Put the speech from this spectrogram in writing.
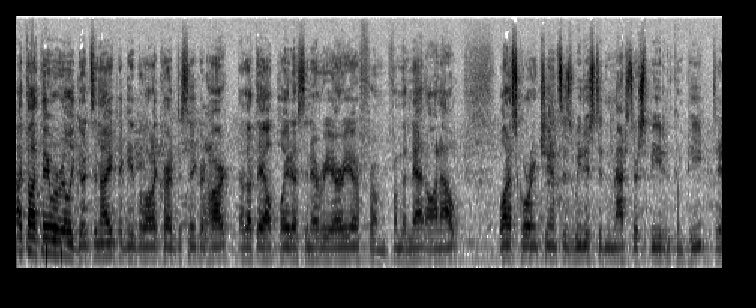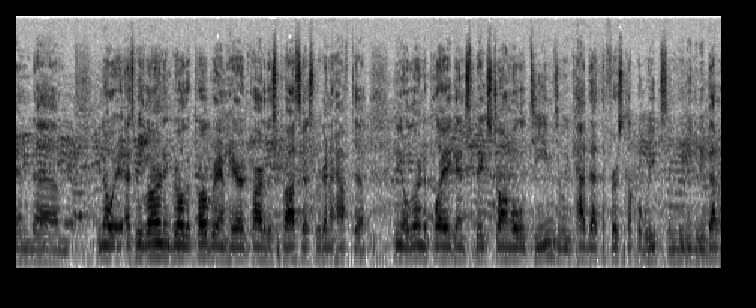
I thought they were really good tonight. I give a lot of credit to Sacred Heart. I thought they outplayed us in every area from, from the net on out. A lot of scoring chances. We just didn't match their speed and compete. And, um, you know, as we learn and grow the program here and part of this process, we're going to have to, you know, learn to play against big, strong, old teams. And we've had that the first couple weeks, and we need to be better.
